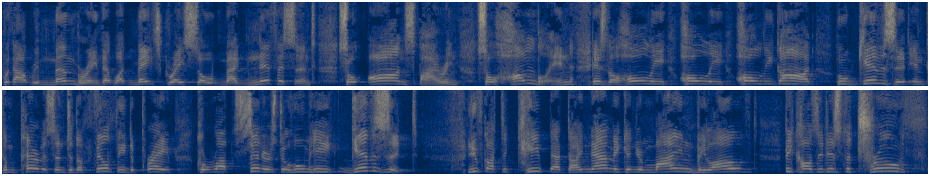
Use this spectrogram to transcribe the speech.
without remembering that what makes grace so magnificent, so awe inspiring, so humbling is the holy, holy, holy God who gives it in comparison to the filthy, depraved, corrupt sinners to whom he gives it. You've got to keep that dynamic in your mind, beloved, because it is the truth.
